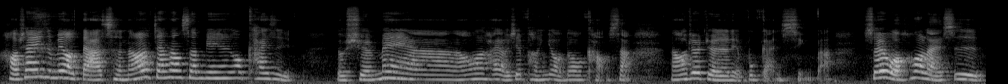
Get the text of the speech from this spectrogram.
好像一直没有达成，然后加上身边又开始有学妹啊，然后还有一些朋友都考上，然后就觉得有点不甘心吧。所以我后来是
